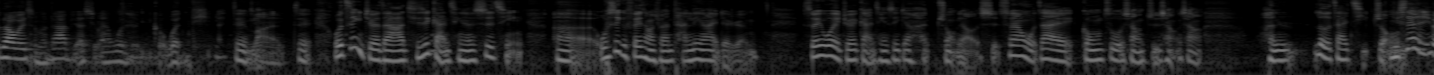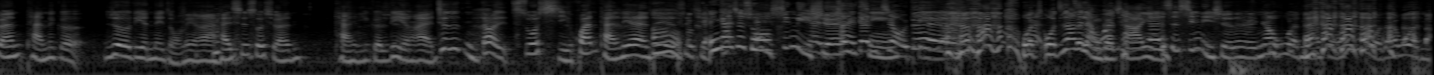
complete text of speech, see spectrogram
不知道为什么大家比较喜欢问的一个问题。对吗？对我自己觉得啊，其实感情的事情，呃，我是一个非常喜欢谈恋爱的人，所以我也觉得感情是一件很重要的事。虽然我在工作上、职场上很乐在其中，你是很喜欢谈那个热恋那种恋爱，还是说喜欢谈一个恋爱？就是你到底说喜欢谈恋爱这件事情，哦应该是说欸心理学爱情对啊，我我知道这两个差异应。该是心理学的人要问啊，怎么是我在问呢？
